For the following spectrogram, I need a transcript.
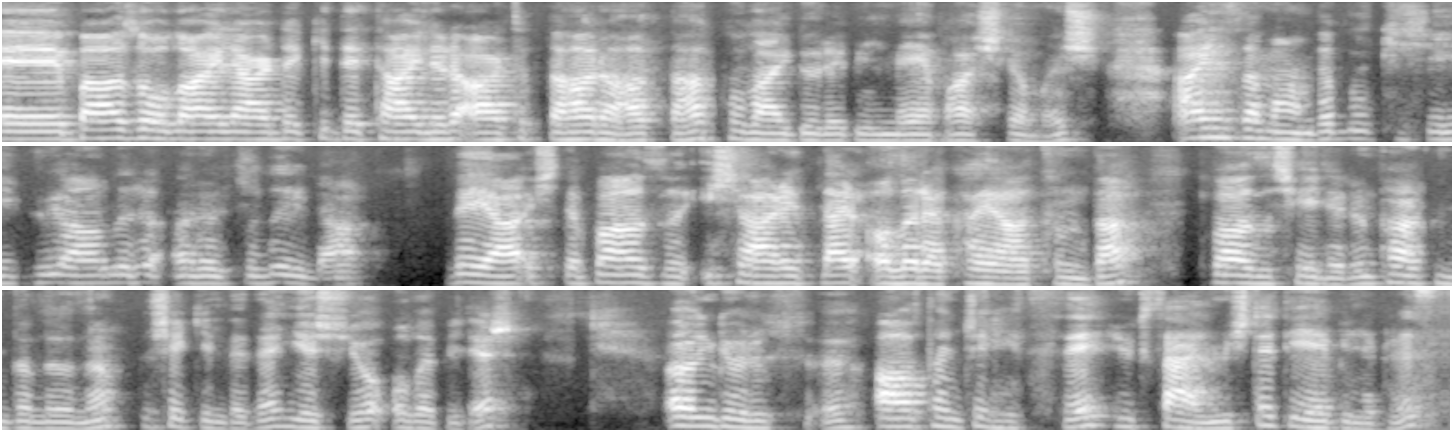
E, bazı olaylardaki detayları artık daha rahat, daha kolay görebilmeye başlamış. Aynı zamanda bu kişi rüyaları aracılığıyla veya işte bazı işaretler alarak hayatında bazı şeylerin farkındalığını bu şekilde de yaşıyor olabilir öngörüsü, altıncı hissi yükselmiş de diyebiliriz.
